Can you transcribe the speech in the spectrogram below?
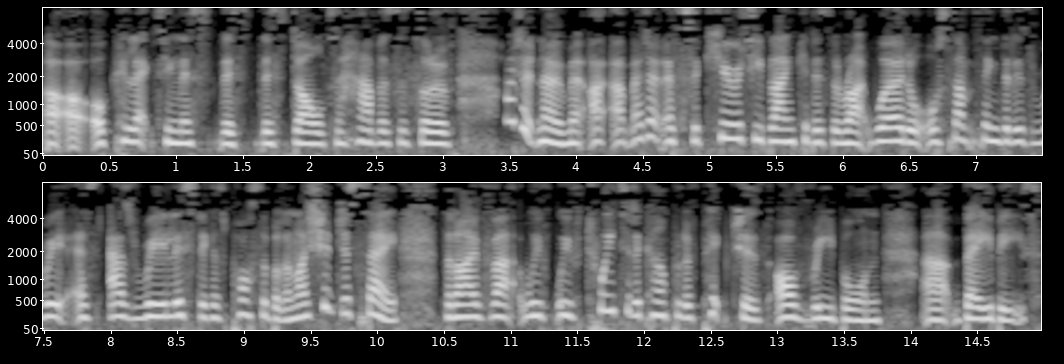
uh, uh, or collecting this this this doll to have as a sort of I don't know I, I don't know if security blanket is the right word or, or something that is re- as as realistic as possible. And I should just say that I've uh, we've we've tweeted a couple of pictures of reborn uh, babies,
